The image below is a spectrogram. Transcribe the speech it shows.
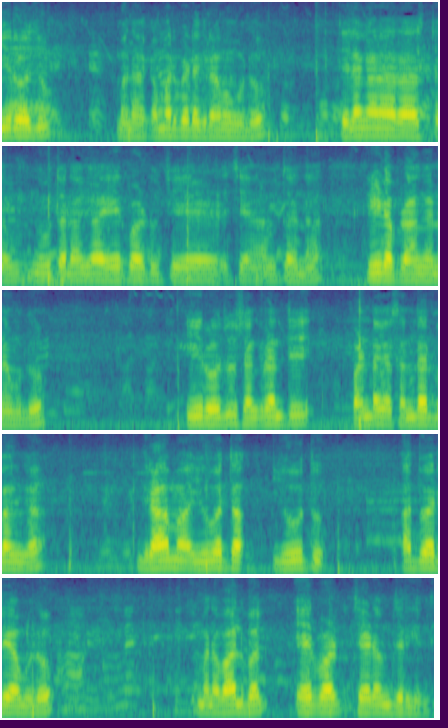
ఈరోజు మన కమ్మరిపేట గ్రామంలో తెలంగాణ రాష్ట్రం నూతనంగా ఏర్పాటు చే చే- నూతన క్రీడా ప్రాంగణంలో ఈరోజు సంక్రాంతి పండగ సందర్భంగా గ్రామ యువత యూత్ ఆధ్వర్యంలో మన వాలీబాల్ ఏర్పాటు చేయడం జరిగింది.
